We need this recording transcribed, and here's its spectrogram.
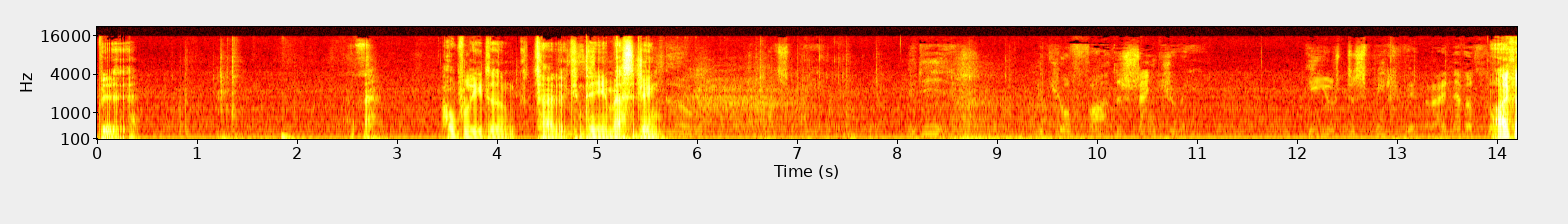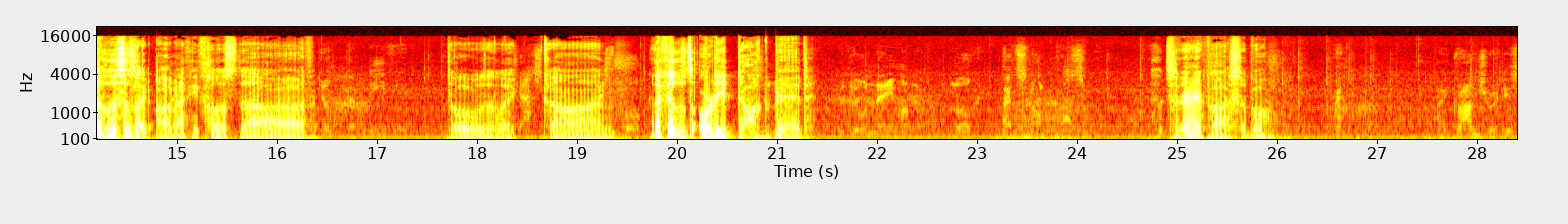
Bleh. Hopefully he doesn't try to continue messaging. No. It is. It's your father's sanctuary. He used to speak of it, but I never thought. I like how this is like automatically closed off. I don't believe it. Those are like gone. I like how there's already a dog bed. With your name on it. Look. That's not possible. It's very possible. I grant you it is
